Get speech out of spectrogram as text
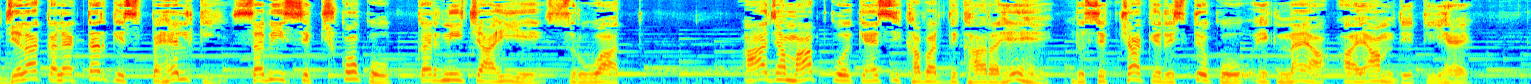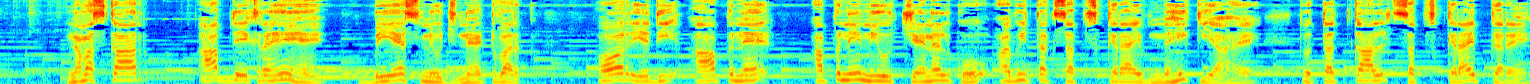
जिला कलेक्टर की इस पहल की सभी शिक्षकों को करनी चाहिए शुरुआत। आज हम आपको एक ऐसी खबर दिखा रहे हैं जो शिक्षा के रिश्ते को एक नया आयाम देती है। नमस्कार, आप देख रहे हैं बी एस न्यूज़ नेटवर्क और यदि आपने अपने न्यूज़ चैनल को अभी तक सब्सक्राइब नहीं किया है तो तत्काल सब्सक्राइब करें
